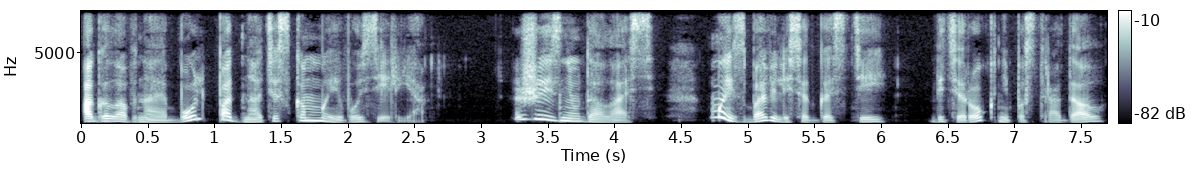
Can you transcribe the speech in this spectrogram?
а головная боль под натиском моего зелья. Жизнь удалась. Мы избавились от гостей, ветерок не пострадал.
